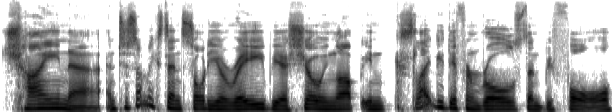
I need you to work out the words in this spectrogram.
China and to some extent Saudi Arabia showing up in slightly different roles than before.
